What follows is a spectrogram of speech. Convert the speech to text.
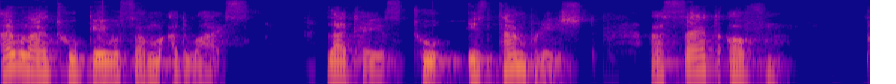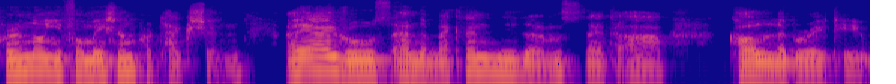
I would like to give some advice. That is to establish a set of personal information protection, AI rules and mechanisms that are collaborative,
